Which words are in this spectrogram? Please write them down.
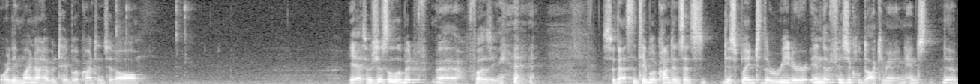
or they might not have a table of contents at all. Yeah, so it's just a little bit uh, fuzzy. so that's the table of contents that's displayed to the reader in the physical document and hence the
